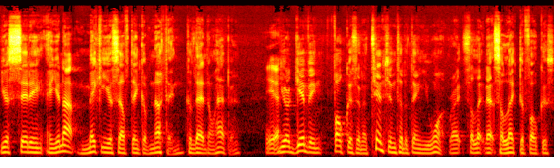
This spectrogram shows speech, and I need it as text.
you're sitting and you're not making yourself think of nothing because that don't happen. Yeah. You're giving focus and attention to the thing you want, right? Select that selective focus,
